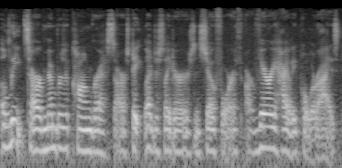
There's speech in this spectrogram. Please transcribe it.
Elites, our members of Congress, our state legislators, and so forth, are very highly polarized.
